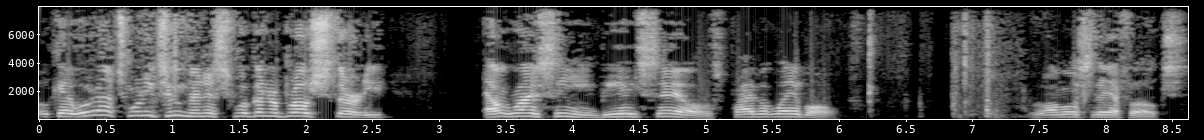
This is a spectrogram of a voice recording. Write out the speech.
Okay, we're at 22 minutes. We're going to broach 30. L-Lysine, BH Sales, private label. We're almost there, folks.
